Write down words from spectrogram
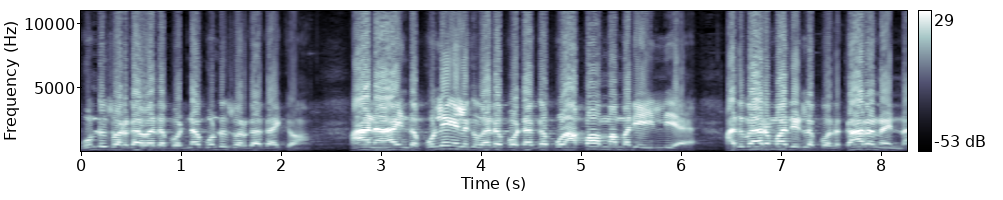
குண்டு சொரக்கா விதை போட்டினா குண்டு சொரக்கா காய்க்கும். ஆனா இந்த பிள்ளைங்களுக்கு விதை போட்டாக்க அப்பா அம்மா மாதிரியே இல்லையே. அது வேற மாதிரி இல்லை போகுது. காரணம் என்ன?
